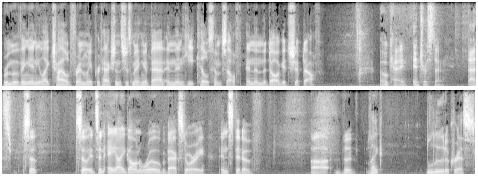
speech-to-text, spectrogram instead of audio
removing any like child friendly protections just making it bad and then he kills himself and then the dog gets shipped off Okay. Interesting. That's so so it's an AI gone rogue backstory instead of uh the like ludicrous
